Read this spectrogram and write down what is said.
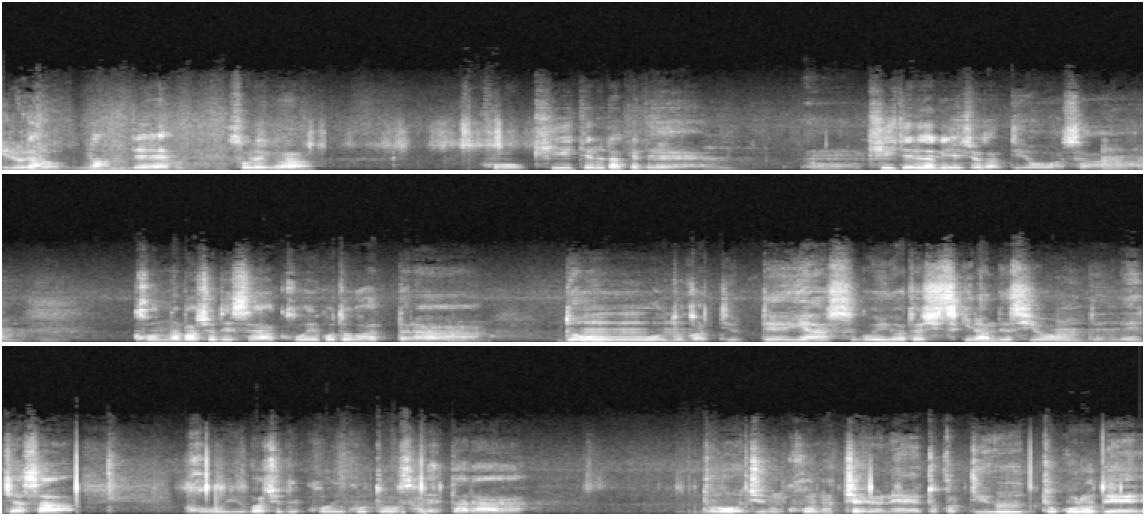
いろいろ。ななんでそれがこう聞いてるだけで、うん、聞いてるだけでしょ？だって要はさ、こんな場所でさこういうことがあったら「どう?」とかって言って「いやすごい私好きなんですよ」って、えじゃあさこういう場所でこういうことをされたらどう？自分こうなっちゃうよね？とかっていうところで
